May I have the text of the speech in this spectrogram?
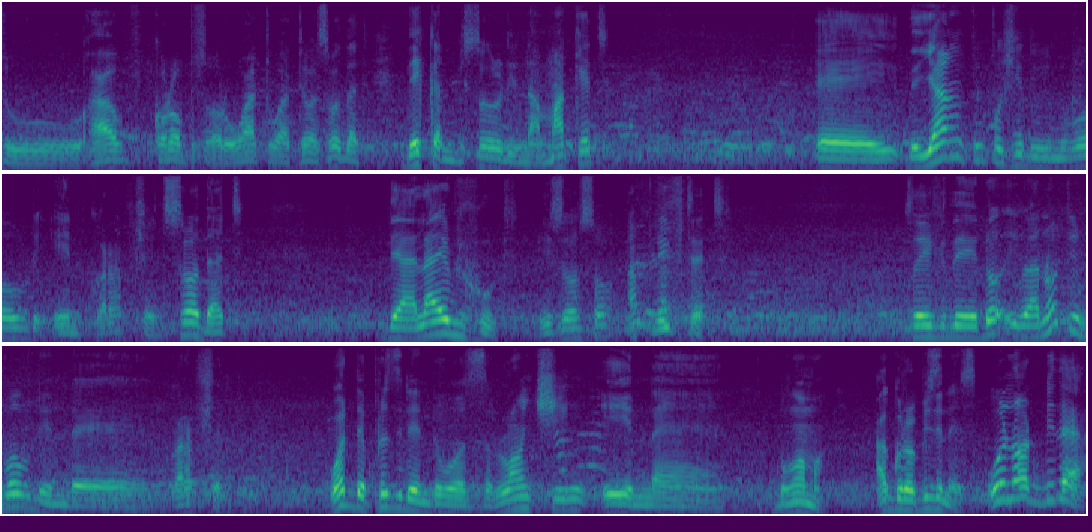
to have crops or what whatever, so that they can be sold in a market. Uh, the young people should be involved in corruption so that their livelihood is also uplifted. So if they, don't, if are not involved in the corruption, what the president was launching in uh, Bungoma, agribusiness, will not be there.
